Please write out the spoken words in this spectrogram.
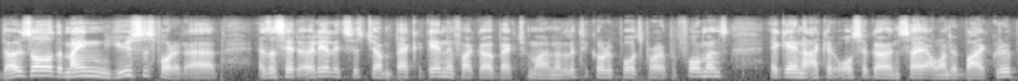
those are the main uses for it uh, as I said earlier, let's just jump back again. If I go back to my analytical reports, product performance, again, I could also go and say I want it by group,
